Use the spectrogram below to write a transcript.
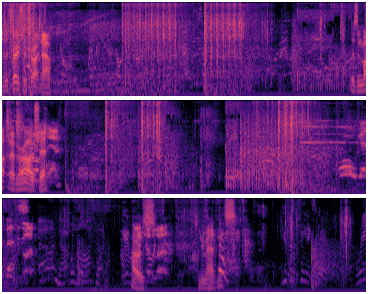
is atrocious right now. There's a, mi- a mirage here. Oh, goodness. And that was the last one. That was some madness. Real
